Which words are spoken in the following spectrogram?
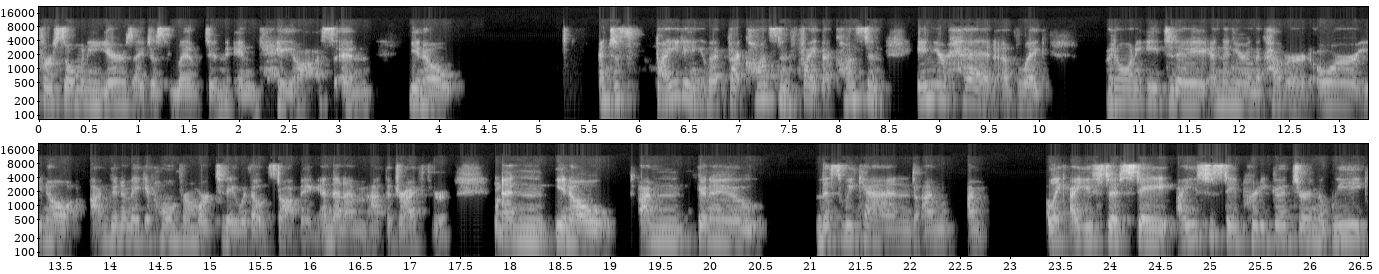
for so many years, I just lived in in chaos. And you know, and just fighting that, that constant fight that constant in your head of like i don't want to eat today and then you're in the cupboard or you know i'm going to make it home from work today without stopping and then i'm at the drive through and you know i'm going to this weekend i'm i'm like I used to stay, I used to stay pretty good during the week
